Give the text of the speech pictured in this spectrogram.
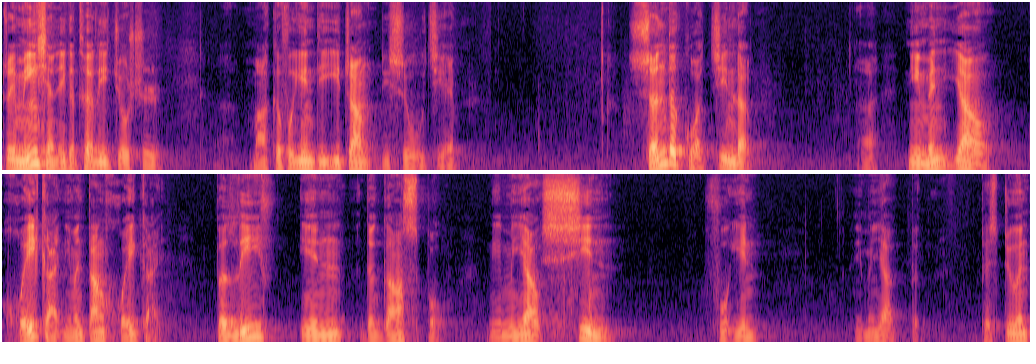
最明显的一个特例就是马可福音第一章第十五节。神的果进了，呃，你们要悔改，你们当悔改，believe in the gospel，你们要信福音，你们要 p u s u i n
